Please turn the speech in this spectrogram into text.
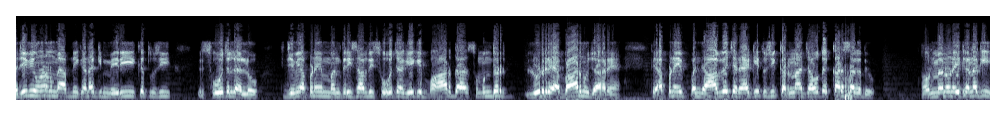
ਅਜੇ ਵੀ ਉਹਨਾਂ ਨੂੰ ਮੈਂ ਆਪਣੀ ਕਹਿਣਾ ਕਿ ਮੇਰੀ ਇੱਕ ਤੁਸੀਂ ਸੋਚ ਲੈ ਲਓ। ਜਿਵੇਂ ਆਪਣੇ ਮੰਤਰੀ ਸਾਹਿਬ ਦੀ ਸੋਚ ਹੈਗੀ ਕਿ ਬਾਹਰ ਦਾ ਸਮੁੰਦਰ ਲੁੜ ਰਿਹਾ, ਬਾਹਰ ਨੂੰ ਜਾ ਰਿਹਾ ਤੇ ਆਪਣੇ ਪੰਜਾਬ ਵਿੱਚ ਰਹਿ ਕੇ ਤੁਸੀਂ ਕਰਨਾ ਚਾਹੋ ਤੇ ਕਰ ਸਕਦੇ ਹੋ। ਔਰ ਮੈਂ ਉਹਨਾਂ ਨੂੰ ਇਹ ਕਹਿਣਾ ਕਿ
